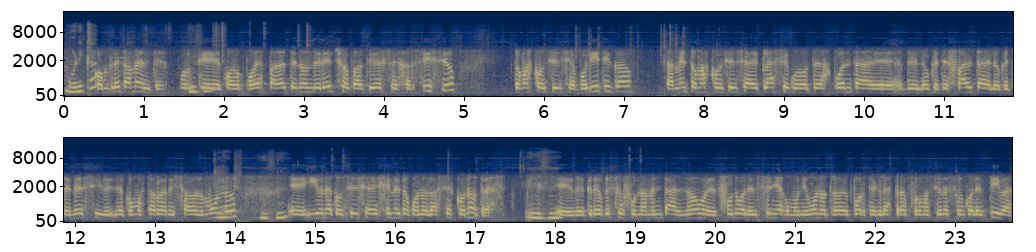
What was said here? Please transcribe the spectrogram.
Mónica? Completamente, porque cuando podés pararte en un derecho a partir de ese ejercicio, tomas conciencia política, también tomas conciencia de clase cuando te das cuenta de, lo que te falta, de lo que tenés y de cómo está organizado el mundo, eh, y una conciencia de género cuando lo haces con otras. Eh, creo que eso es fundamental, ¿no? El fútbol enseña como ningún otro deporte que las transformaciones son colectivas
